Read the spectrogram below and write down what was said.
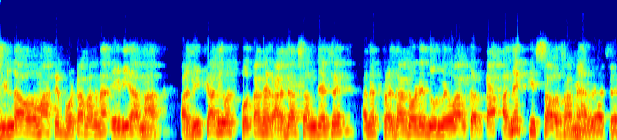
જિલ્લાઓમાં કે મોટાભાગના એરિયામાં અધિકારીઓ જ પોતાને રાજા સમજે છે અને પ્રજા જોડે દુર્વ્યવહાર કરતા અનેક કિસ્સાઓ સામે આવ્યા છે.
